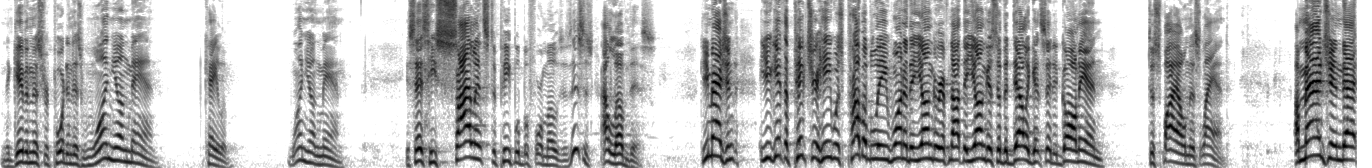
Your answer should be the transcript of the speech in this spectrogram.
And they're giving this report, and this one young man, Caleb, one young man, it says he silenced the people before Moses. This is, I love this. Can you imagine? You get the picture, he was probably one of the younger, if not the youngest, of the delegates that had gone in to spy on this land. Imagine that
